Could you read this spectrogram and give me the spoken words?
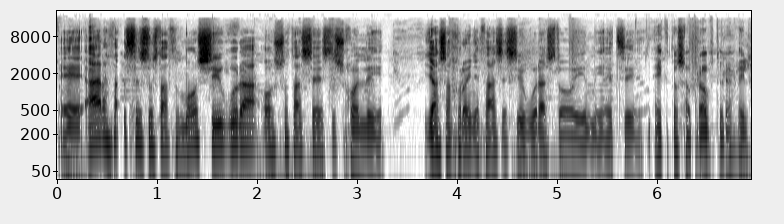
Ε, άρα θα είσαι στο σταθμό σίγουρα όσο θα είσαι στη σχολή. Για όσα χρόνια θα είσαι σίγουρα στο ίμι, έτσι. Εκτός απρόπτου, ρε φίλε.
